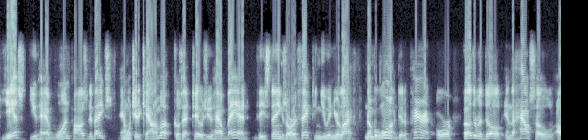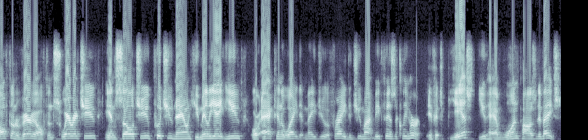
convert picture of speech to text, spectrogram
yes, you have one positive ACE. And I want you to count them up because that tells you how bad these things are affecting you in your life. Number one, did a parent or other adult in the household often or very often swear at you, insult you, put you down, humiliate you, or act in a way that made you afraid that you might be physically hurt? If it's yes, you have one positive ACE.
